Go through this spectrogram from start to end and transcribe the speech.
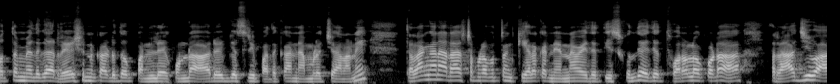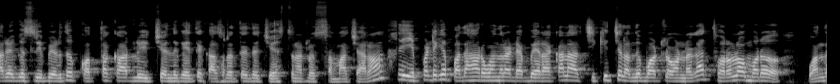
మొత్తం మీదుగా రేషన్ కార్డుతో పని లేకుండా ఆరోగ్యశ్రీ పథకాన్ని అమలు చేయాలని తెలంగాణ రాష్ట్ర ప్రభుత్వం కీలక నిర్ణయం అయితే తీసుకుంది. అయితే త్వరలో కూడా రాజీవ్ ఆరోగ్యశ్రీ పేరుతో కొత్త కార్డులు ఇచ్చేందుకు అయితే కసరత్తు అయితే చేస్తున్నట్లు సమాచారం. ఇప్పటికే పదహారు వందల డెబ్బై రకాల చికిత్సలు అందుబాటులో ఉండగా త్వరలో మరో వంద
